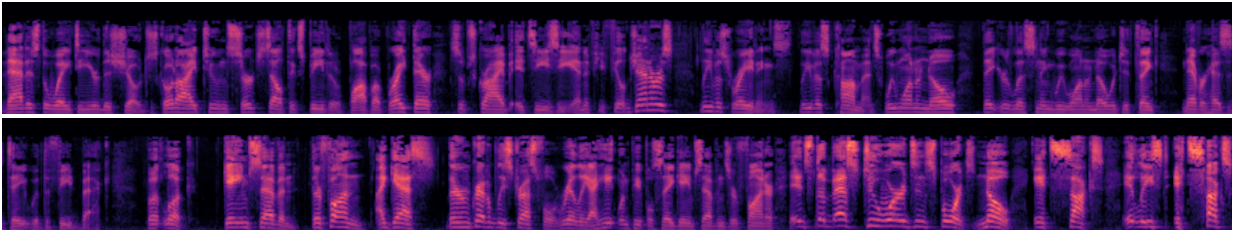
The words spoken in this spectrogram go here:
That is the way to hear this show. Just go to iTunes, search Celtics Beat. It'll pop up right there. Subscribe. It's easy. And if you feel generous, leave us ratings, leave us comments. We want to know that you're listening. We want to know what you think. Never hesitate with the feedback. But look, Game seven. They're fun, I guess. They're incredibly stressful, really. I hate when people say game sevens are fun or it's the best two words in sports. No, it sucks. At least it sucks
